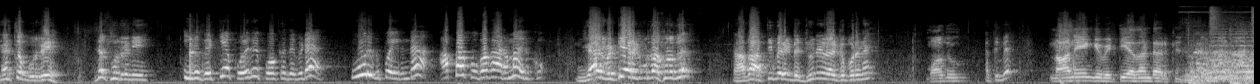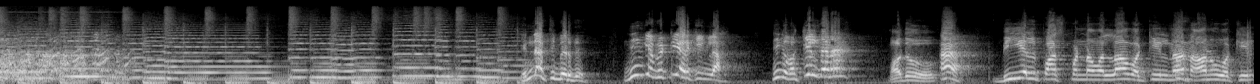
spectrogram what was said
கேட்ட குருவே என்ன சொல்ற நீ? இத வெட்டியா பொழுதை போக்கதை விட ஊருக்கு போயிருந்தா அப்பாக்கு உபகாரமா இருக்கும். யார் வெட்டியா இருக்க தான் சொல்றது? நான் அதான் அத்தி பேர் கிட்ட ஜூனியரா இருக்க போறேனே. மது. அத்தி பேர் நானே இங்க வெட்டியா தான்டா இருக்கேன். என்ன இது நீங்க வெட்டியா இருக்கீங்களா? நீங்க வக்கீல் தானே? மது பிஎல் பாஸ் பண்ணவன்லாம் வக்கீல்னா நானும் வக்கீல்.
